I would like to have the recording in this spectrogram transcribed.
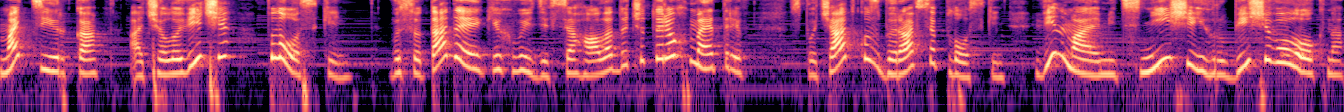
матірка, а чоловічі плоскінь. Висота деяких видів сягала до 4 метрів. Спочатку збирався плоскінь. Він має міцніші і грубіші волокна.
